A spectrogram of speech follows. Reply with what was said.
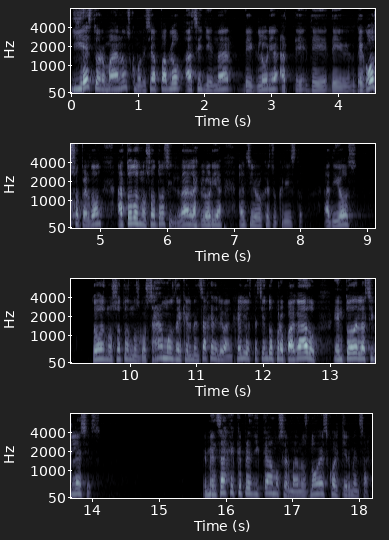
Y esto, hermanos, como decía Pablo, hace llenar de gloria, de, de, de, gozo, perdón, a todos nosotros y le da la gloria al Señor Jesucristo, a Dios. Todos nosotros nos gozamos de que el mensaje del Evangelio esté siendo propagado en todas las iglesias. El mensaje que predicamos, hermanos, no es cualquier mensaje.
